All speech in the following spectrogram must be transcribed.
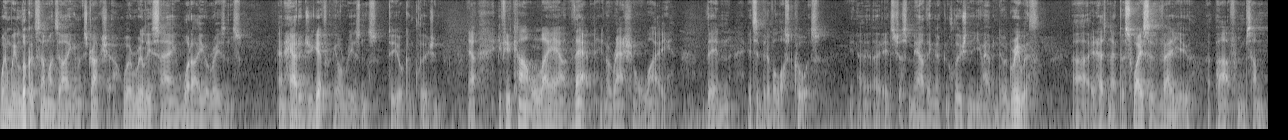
when we look at someone's argument structure, we're really saying, what are your reasons? And how did you get from your reasons to your conclusion? Now, if you can't lay out that in a rational way, then it's a bit of a lost cause. You know, it's just mouthing a conclusion that you happen to agree with. Uh, it has no persuasive value apart from some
